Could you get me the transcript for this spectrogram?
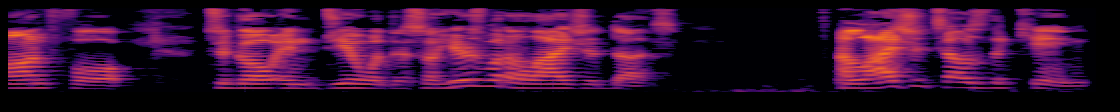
on full to go and deal with this. So here's what Elijah does. Elijah tells the king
